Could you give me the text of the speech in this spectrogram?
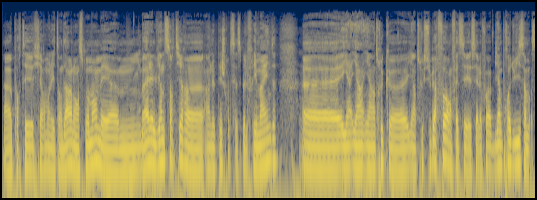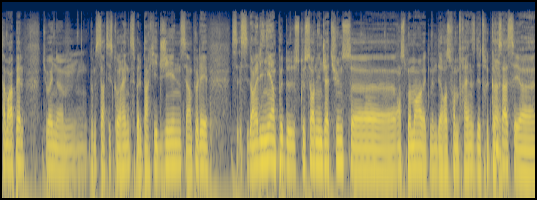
à porter fièrement l'étendard là en ce moment, mais euh, bah, elle, elle vient de sortir euh, un EP. Je crois que ça s'appelle Free Mind. Euh, Il y, a, il y, a, il y a un truc, euh, il y a un truc super fort en fait. C'est c'est à la fois bien produit. Ça, me- ça me rappelle, tu vois, une euh, comme cette artiste coréenne qui s'appelle Parky Jean. C'est un peu les c'est dans la lignée un peu de ce que sort Ninja Tunes euh, en ce moment avec même des Rose from Friends, des trucs comme Ouais. ça. C'est euh,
